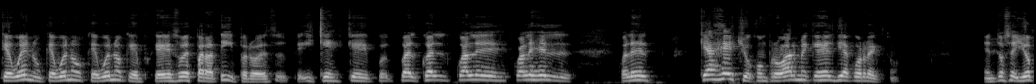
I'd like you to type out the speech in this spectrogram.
Qué bueno, qué bueno, qué bueno que, eso es para ti, pero ¿y qué, qué cuál, cuál, cuál, es, cuál es el, cuál es el, qué has hecho comprobarme que es el día correcto? Entonces yo,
